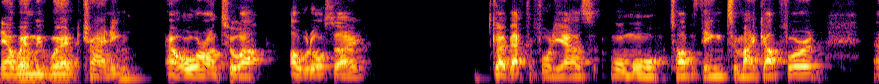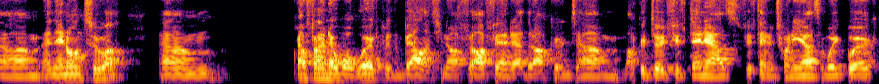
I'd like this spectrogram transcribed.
Now, when we weren't training or on tour, I would also go back to 40 hours or more type of thing to make up for it. Um, and then on tour, um, I found out what worked with the balance. You know, I, I found out that I could um, I could do 15 hours, 15 to 20 hours a week work.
